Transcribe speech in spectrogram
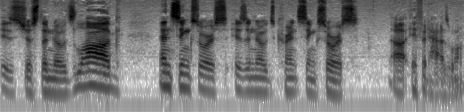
is just the node's log. And sync source is a node's current sync source, uh, if it has one.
